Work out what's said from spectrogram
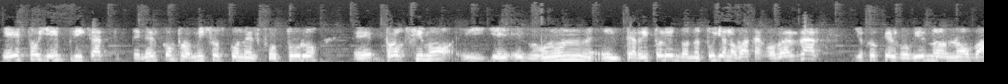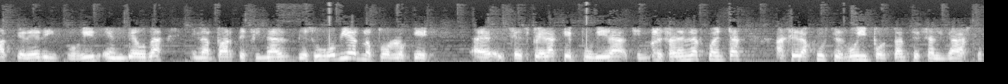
que esto ya implica tener compromisos con el futuro eh, próximo y, con un territorio en donde tú ya no vas a gobernar. Yo creo que el gobierno no va a querer incurrir en deuda en la parte final de su gobierno, por lo que eh, se espera que pudiera, si no le salen las cuentas, hacer ajustes muy importantes al gasto.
